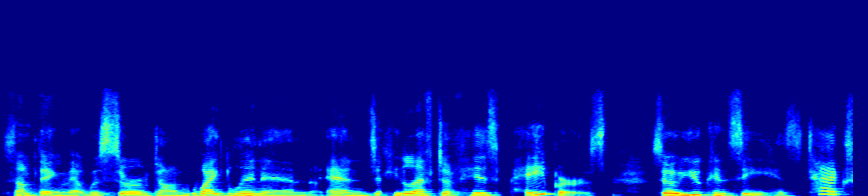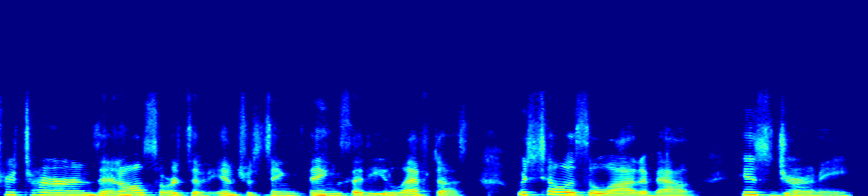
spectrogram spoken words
something that was served on white linen and he left of his papers. So you can see his tax returns and all sorts of interesting things that he left us, which tell us a lot about his journey.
